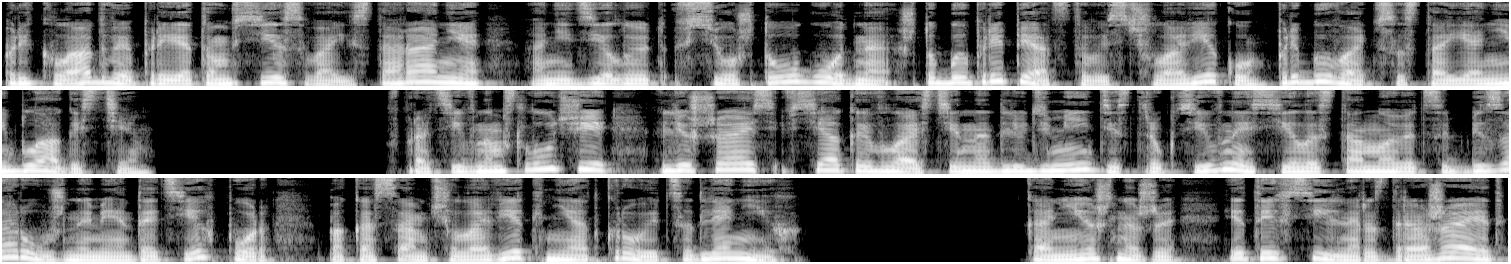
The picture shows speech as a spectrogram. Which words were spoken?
прикладывая при этом все свои старания, они делают все, что угодно, чтобы препятствовать человеку пребывать в состоянии благости. В противном случае, лишаясь всякой власти над людьми, деструктивные силы становятся безоружными до тех пор, пока сам человек не откроется для них. Конечно же, это их сильно раздражает,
